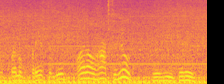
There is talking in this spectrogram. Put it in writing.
Um pano preto ali Olha lá um rato, viu? Eu vi, peraí.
